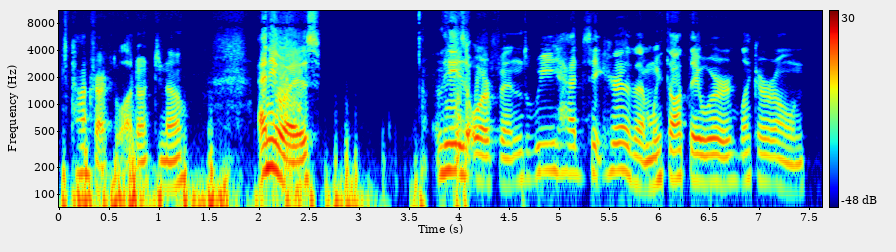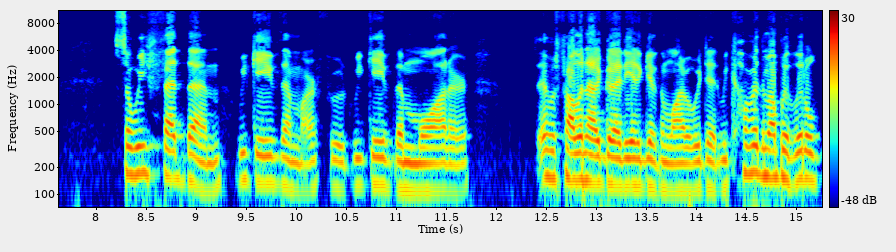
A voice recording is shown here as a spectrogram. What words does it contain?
It's contract law, don't you know? Anyways, these orphans, we had to take care of them. We thought they were like our own. So we fed them. We gave them our food. We gave them water. It was probably not a good idea to give them water, but we did. We covered them up with little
